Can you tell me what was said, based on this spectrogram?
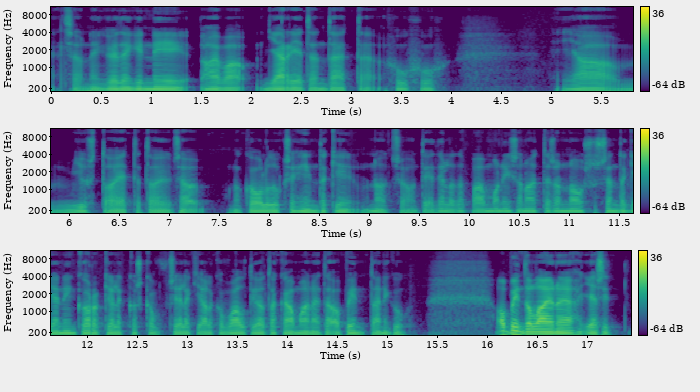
Et se on niin jotenkin niin aivan järjetöntä, että huh huh. Ja just toi, että toi, se no koulutuksen hintakin, no se on tietyllä tapaa, moni sanoo, että se on noussut sen takia niin korkealle, koska sielläkin alkoi valtio takaamaan näitä opintoja, niin kuin opintolainoja, ja sitten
